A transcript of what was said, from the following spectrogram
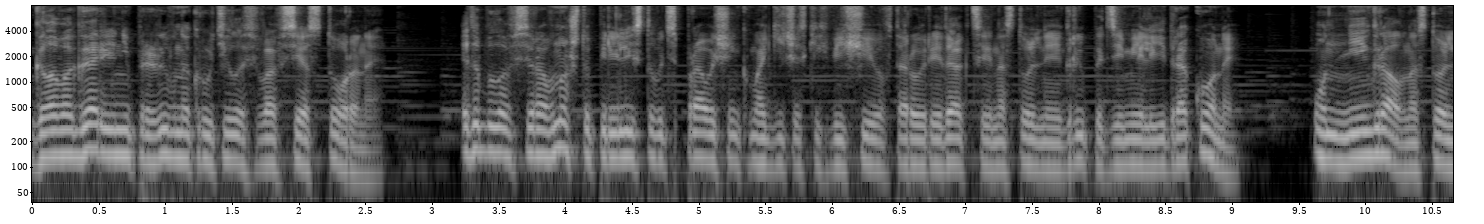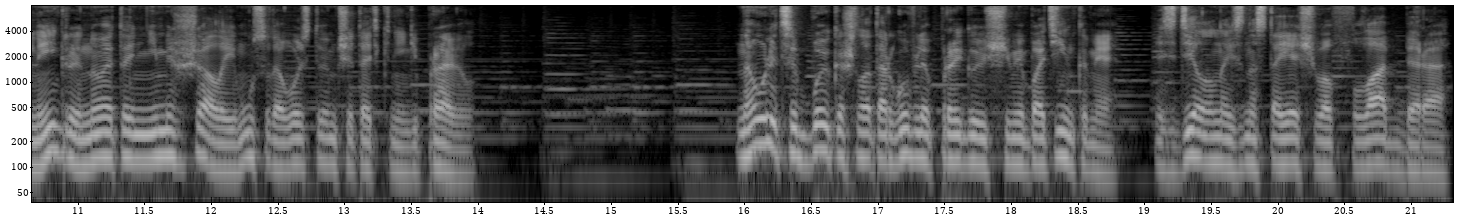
Голова Гарри непрерывно крутилась во все стороны. Это было все равно, что перелистывать справочник магических вещей во второй редакции настольной игры «Подземелья и драконы». Он не играл в настольные игры, но это не мешало ему с удовольствием читать книги правил. На улице бойко шла торговля прыгающими ботинками, сделанной из настоящего флаббера,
